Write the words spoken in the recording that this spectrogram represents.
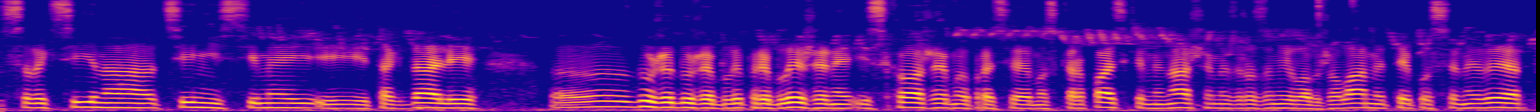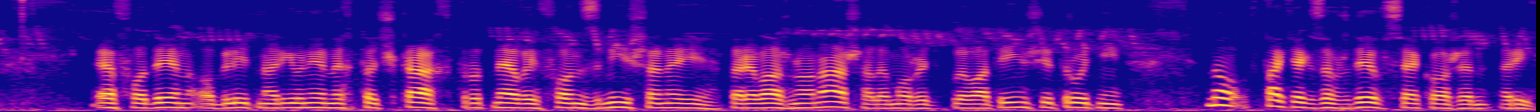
селекційна цінність сімей і, так далі. Дуже дуже приближені і схожі. Ми працюємо з карпатськими нашими, зрозуміло, бджолами типу синевир. F1 обліт на рівнинних точках, трутневий фон змішаний, переважно наш, але можуть впливати інші трутні. Ну, так як завжди, все кожен рік.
